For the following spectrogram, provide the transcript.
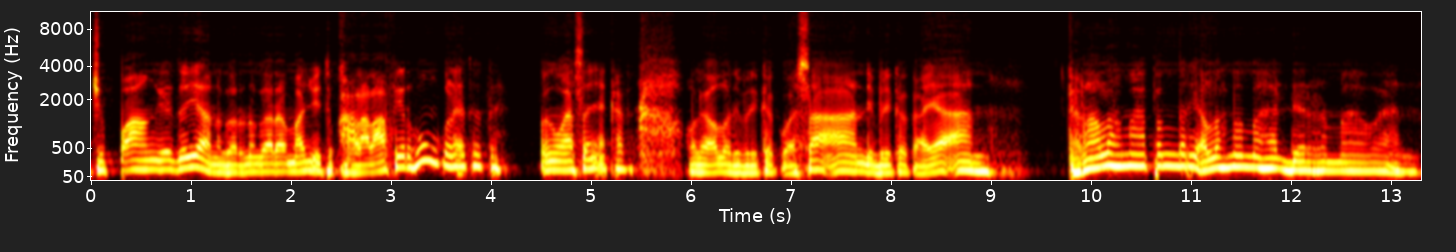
Jepang gitu ya, negara-negara maju itu kalah lafir hungkul itu teh. Penguasanya kafir. Oleh Allah diberi kekuasaan, diberi kekayaan. Karena Allah Maha Pemberi, Allah Maha Dermawan.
